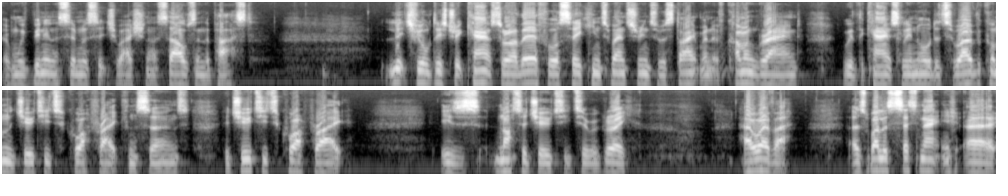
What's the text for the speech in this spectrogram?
and we've been in a similar situation ourselves in the past. Lichfield District Council are therefore seeking to enter into a statement of common ground with the Council in order to overcome the duty to cooperate concerns. The duty to cooperate is not a duty to agree. However, as well as setting out uh,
